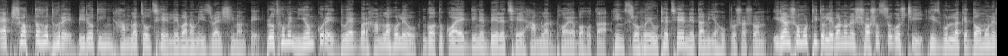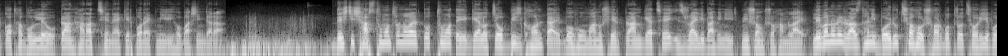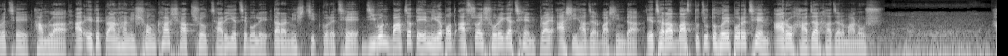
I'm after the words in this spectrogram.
এক সপ্তাহ ধরে বিরতিহীন হামলা চলছে লেবানন ইসরায়েল সীমান্তে। প্রথমে নিয়ম করে দু একবার হামলা হলেও গত কয়েকদিনে বেড়েছে হামলার ভয়াবহতা। হিংস্র হয়ে উঠেছে নেতানিয়াহু প্রশাসন। ইরান সমর্থিত লেবাননের সশস্ত্র গোষ্ঠী হিজবুল্লাহকে দমনের কথা বললেও প্রাণ হারাচ্ছেন একের পর এক নিরীহ বাসিন্দারা। দেশটির স্বাস্থ্য মন্ত্রণালয়ের তথ্য মতে, গেল চব্বিশ ঘন্টায় বহু মানুষের প্রাণ গেছে ইসরায়েলি বাহিনীর নৃশংস হামলায়। লেবাননের রাজধানী বৈরুত সহ সর্বত্র ছড়িয়ে পড়েছে হামলা, আর এতে প্রাণহানির সংখ্যা সাতশো ছাড়িয়েছে বলে তারা নিশ্চিত করেছে। জীবন বাঁচাতে নিরাপদ আশ্রয় সরে গেছেন প্রায় আশি হাজার বাসিন্দা। এছাড়া বাস্তুচ্যুত হয়ে পড়েছেন আরও হাজার হাজার মানুষ।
